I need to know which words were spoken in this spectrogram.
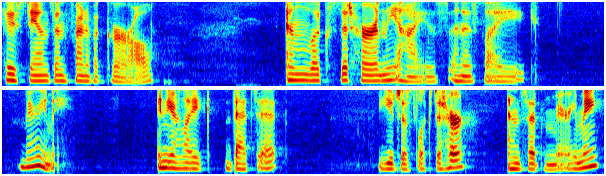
who stands in front of a girl and looks at her in the eyes and is like, Marry me. And you're like, That's it? You just looked at her and said, Marry me?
